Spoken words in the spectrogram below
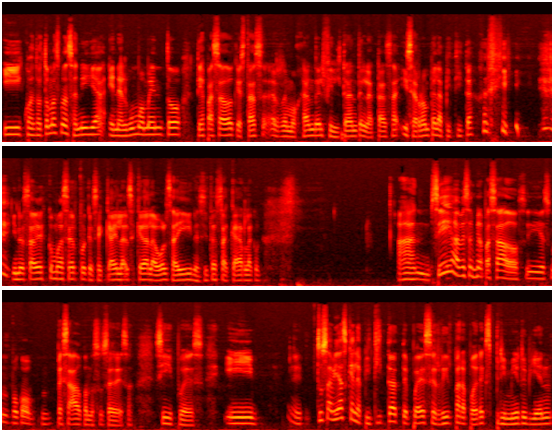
Y cuando tomas manzanilla, ¿en algún momento te ha pasado que estás remojando el filtrante en la taza y se rompe la pitita? y no sabes cómo hacer porque se cae la, se queda la bolsa ahí y necesitas sacarla. Ah, sí, a veces me ha pasado. Sí, es un poco pesado cuando sucede eso. Sí, pues. Y eh, ¿Tú sabías que la pitita te puede servir para poder exprimir bien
